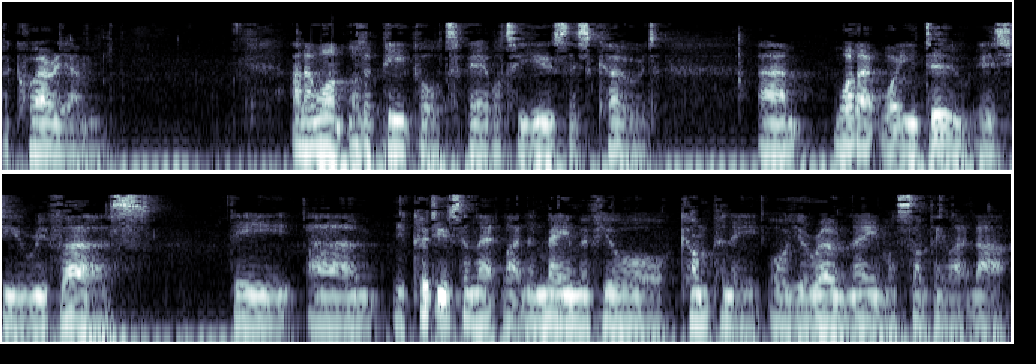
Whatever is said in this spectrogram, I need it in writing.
Aquarium. And I want other people to be able to use this code. Um, what, I, what you do is you reverse the, um, you could use the like the name of your company or your own name or something like that.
